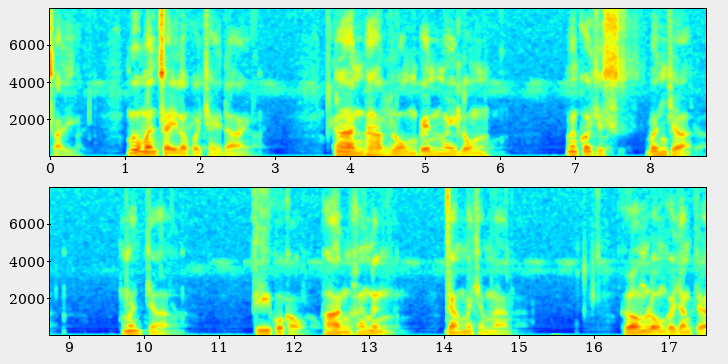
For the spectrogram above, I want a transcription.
ใส เมื่อมันใสเราก็ใช้ได้ การผ่านหลงเป็นไม่หลง มันก็จะมันจะมันจะตีกว่าเก่า ผ่านครั้งหนึ่ง ยังไม่ชำนาญความหลงก็ยังจะ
